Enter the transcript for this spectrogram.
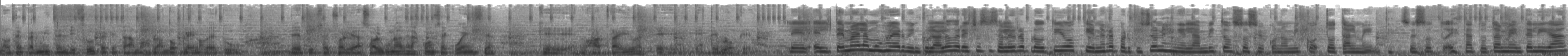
no te permite el disfrute que estábamos hablando pleno de tu, de tu sexualidad. Son algunas de las consecuencias que nos ha traído este, este bloqueo. El, tema de la mujer vinculado a los derechos sociales y reproductivos tiene repercusiones en el ámbito socioeconómico totalmente. Eso, está totalmente ligado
